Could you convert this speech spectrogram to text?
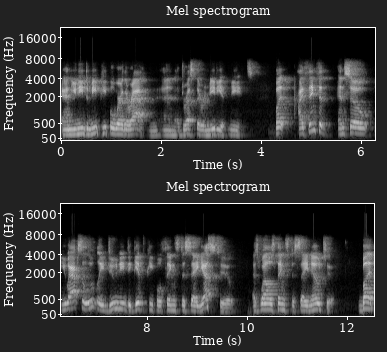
and you need to meet people where they're at and, and address their immediate needs. But I think that, and so you absolutely do need to give people things to say yes to, as well as things to say no to. But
